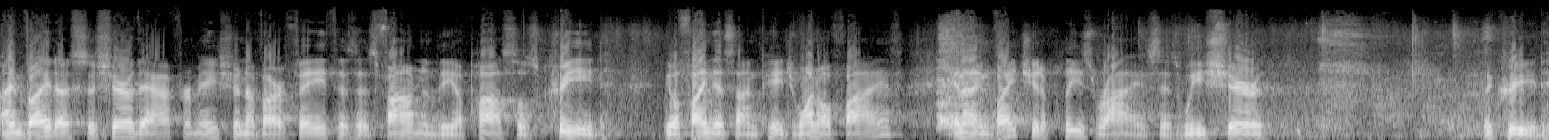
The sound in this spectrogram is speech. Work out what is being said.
I invite us to share the affirmation of our faith as is found in the Apostles' Creed. You'll find this on page 105. And I invite you to please rise as we share the Creed.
